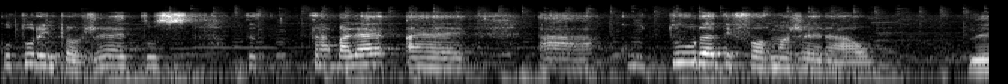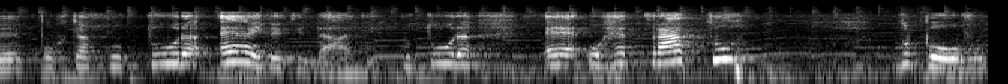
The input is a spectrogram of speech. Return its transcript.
cultura em projetos, trabalhar é, a cultura de forma geral, né? porque a cultura é a identidade, cultura é o retrato do povo,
